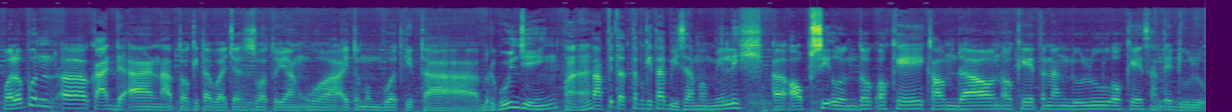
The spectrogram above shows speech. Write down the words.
walaupun eh, keadaan atau kita baca sesuatu yang wah itu membuat kita bergunjing, Uh-uh. tapi tetap kita bisa memilih eh, opsi untuk oke calm down, oke tenang dulu, oke santai dulu.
